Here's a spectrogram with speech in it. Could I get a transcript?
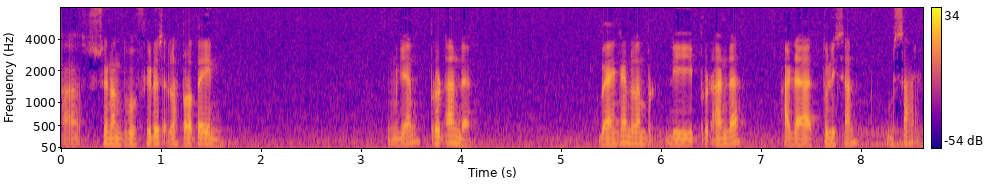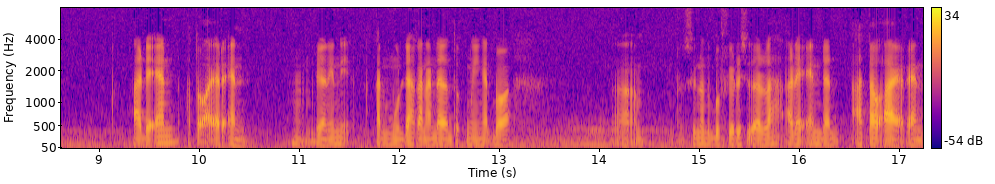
uh, susunan tubuh virus adalah protein. Kemudian, perut Anda. Bayangkan dalam di perut Anda ada tulisan besar ADN atau ARN. Hmm, dengan ini akan memudahkan Anda untuk mengingat bahwa uh, susunan tubuh virus adalah ADN dan atau ARN.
